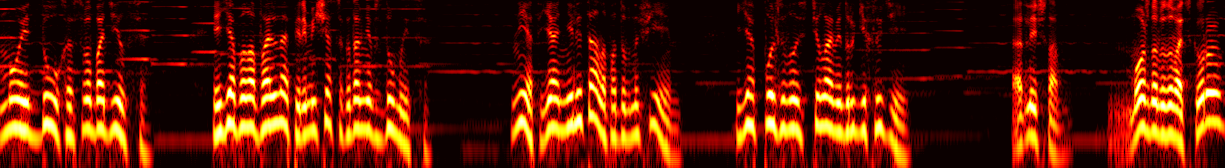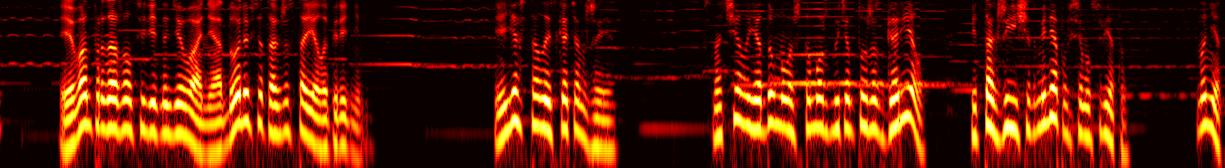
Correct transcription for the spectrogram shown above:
Мой дух освободился. и я была вольна перемещаться, куда мне вздумается. Нет, я не летала подобно феям. Я пользовалась телами других людей. Отлично. Можно вызывать скорую? Иван продолжал сидеть на диване, а Доля все так же стояла перед ним. И я стала искать Анжея. Сначала я думала, что, может быть, он тоже сгорел и также ищет меня по всему свету. Но нет.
